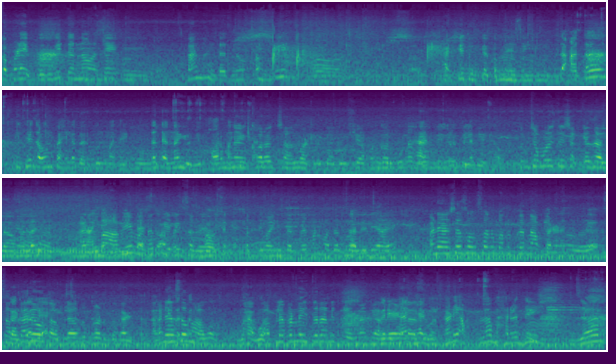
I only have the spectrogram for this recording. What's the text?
कपडे पूर्वी त्यांना असे काय म्हणतात ना अगदी फाटके तुटके कपडे असायचे हम्म, तर आता तिथे जाऊन पाहिलं घरकुलमध्ये हम्म. तर त्यांना युनिफॉर्म नाही. खरंच छान वाटलं त्या दिवशी आपण घरकुलला हा, भेट दिली भेट, हो. तुमच्यामुळेच ते शक्य झालं आम्हाला आणि आम्ही मदत केली हो, सगळ्यांनी. शक्तिवाहिनीतर्फे पण मदत झालेली आहे आणि अशा संस्थांना मदत करणं आपल्या करणं- एक कर्तव्य सत्कार्य होतं. आपल्या हातून घडतं घडतं. आणि असं. व्हावं व्हावं आपल्याकडनं इतरांनी प्रेरणा घ्यावी प्रेरणा असं घ्यावी. आणि आपला भारत देश जर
